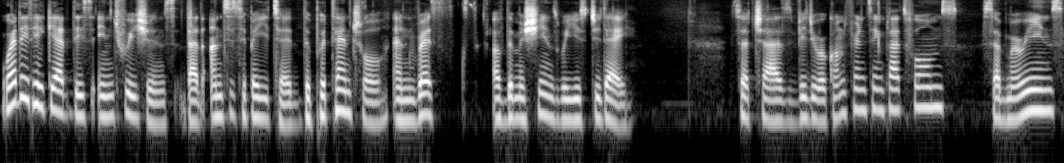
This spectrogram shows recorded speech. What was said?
Where did he get these intuitions that anticipated the potential and risks of the machines we use today, such as video conferencing platforms, submarines,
